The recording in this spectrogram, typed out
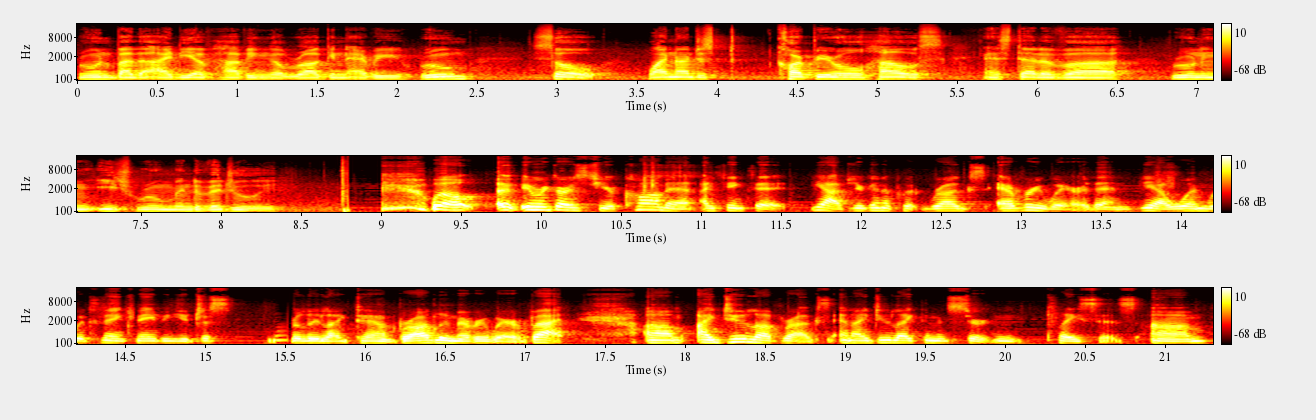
ruined by the idea of having a rug in every room. So, why not just carpet your whole house instead of uh, ruining each room individually? Well, uh, in regards to your comment, I think that, yeah, if you're going to put rugs everywhere, then yeah, one would think maybe you just really like to have broadloom everywhere. But um, I do love rugs and I do like them in certain places. Um,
